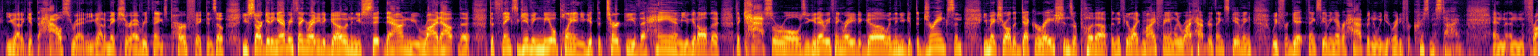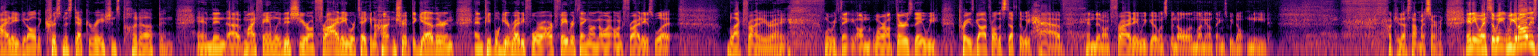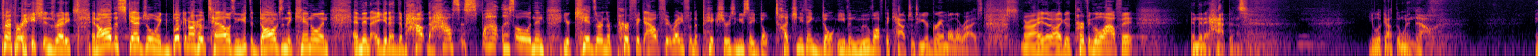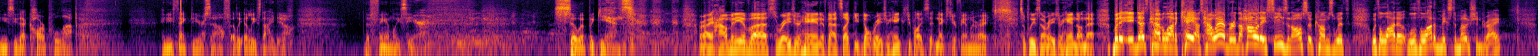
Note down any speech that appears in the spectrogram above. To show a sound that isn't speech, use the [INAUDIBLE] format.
You got to get the house ready. You got to make sure everything's perfect. And so you start getting everything ready to go, and then you sit down and you write out the, the Thanksgiving meal plan. You get the turkey, the ham, you get all the, the casseroles, you get everything ready to go, and then you get the drinks, and you make sure all the decorations are put up. And if you're like my family, right after Thanksgiving, we forget Thanksgiving ever happened, and we get ready for Christmas time. And, and the Friday, you get all the Christmas decorations put up. And, and then uh, my family this year, on Friday, we're taking a hunting trip together, and and people get ready for our favorite thing on, on, on Friday is what? Black Friday, right? Where we think on where on Thursday we praise God for all the stuff that we have, and then on Friday we go and spend all the money on things we don't need. Okay, that's not my sermon. Anyway, so we, we get all these [LAUGHS] preparations ready and all the schedule. We book in our hotels and you get the dogs in the kennel and, and then you get the, house, the house is spotless. Oh, and then your kids are in their perfect outfit ready for the pictures and you say, don't touch anything. Don't even move off the couch until your grandma arrives. All right, like a perfect little outfit. And then it happens. You look out the window and you see that car pull up and you think to yourself, at, least I do, the family's here. so it begins. All [LAUGHS] right, how many of us raise your hand if that's like you don't raise your hand because you're probably sitting next to your family, right? So please don't raise your hand on that. But it, it, does have a lot of chaos. However, the holiday season also comes with, with, a, lot of, with a lot of mixed emotions, right?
